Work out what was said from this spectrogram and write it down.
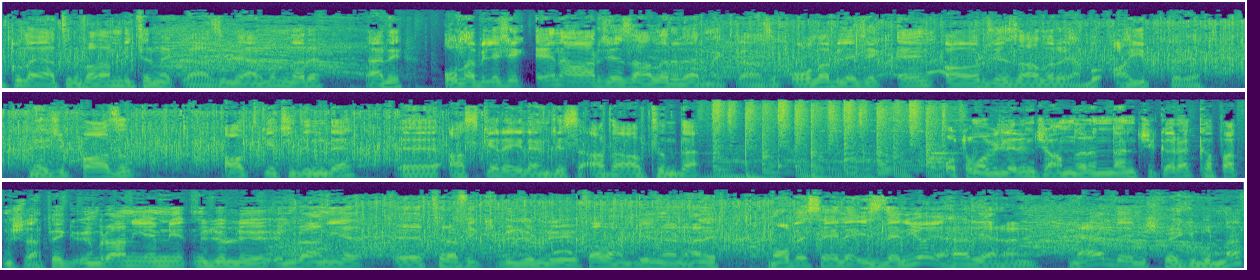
okul hayatını falan bitirmek lazım. Yani bunları yani olabilecek en ağır cezaları vermek lazım. Olabilecek en ağır cezaları ya bu ayıptır ya. Necip Fazıl alt geçidinde e, asker eğlencesi adı altında otomobillerin camlarından çıkarak kapatmışlar. Peki Ümraniye Emniyet Müdürlüğü, Ümraniye e, Trafik Müdürlüğü falan bilmem hani MOBESE ile izleniyor ya her yer hani. Neredeymiş peki bunlar?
